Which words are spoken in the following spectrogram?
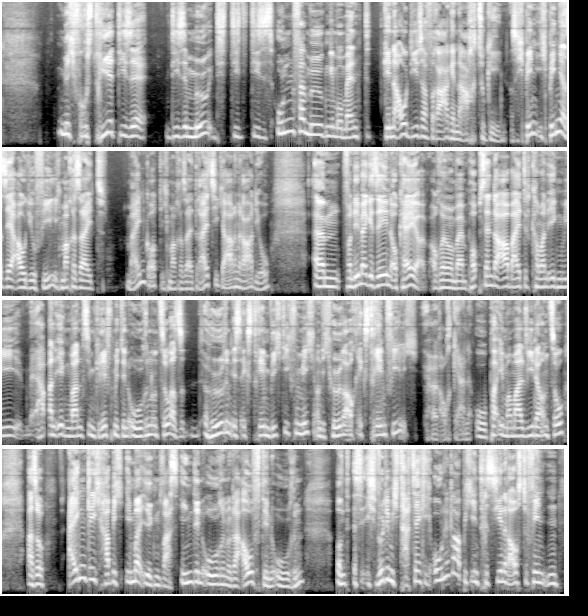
mich frustriert diese, diese die, dieses Unvermögen im Moment, genau dieser Frage nachzugehen. Also ich bin, ich bin ja sehr audiophil. Ich mache seit, mein Gott, ich mache seit 30 Jahren Radio. Ähm, von dem her gesehen, okay, auch wenn man beim Popsender arbeitet, kann man irgendwie, hat man irgendwann es im Griff mit den Ohren und so. Also hören ist extrem wichtig für mich und ich höre auch extrem viel. Ich höre auch gerne Oper immer mal wieder und so. Also eigentlich habe ich immer irgendwas in den Ohren oder auf den Ohren. Und es, ich würde mich tatsächlich unglaublich interessieren, herauszufinden,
